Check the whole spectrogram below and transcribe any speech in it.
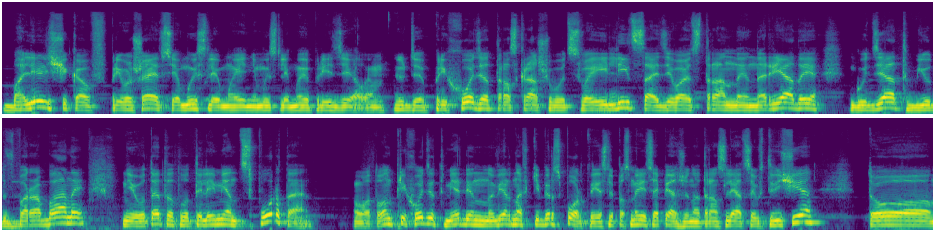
болельщиков превышает все мыслимые и немыслимые пределы. Люди приходят, раскрашивают свои лица, одевают странные наряды, гудят, бьют в барабаны. И вот этот вот элемент спорта, вот, он приходит медленно, но верно в киберспорт. Если посмотреть, опять же, на трансляции в Твиче, то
